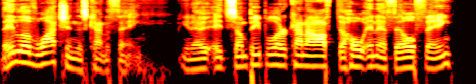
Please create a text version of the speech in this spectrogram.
they love watching this kind of thing. You know, it, some people are kind of off the whole NFL thing,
